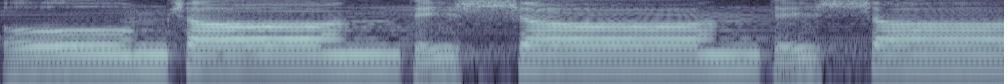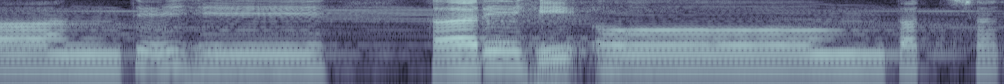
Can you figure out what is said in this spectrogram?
Om Shanti Shanti Shanti Harihi Om Tat Sat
